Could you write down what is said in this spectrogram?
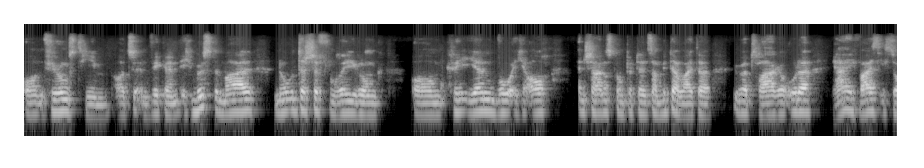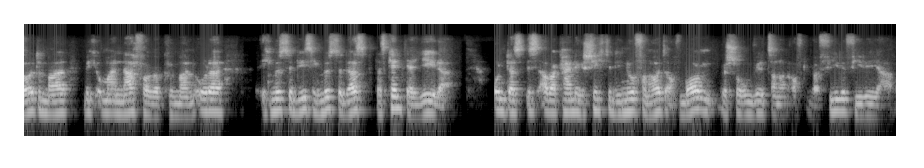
ein Führungsteam äh, zu entwickeln. Ich müsste mal eine Unterschriftenregelung ähm, kreieren, wo ich auch Entscheidungskompetenz an Mitarbeiter übertrage. Oder ja, ich weiß, ich sollte mal mich um einen Nachfolger kümmern. Oder ich müsste dies, ich müsste das. Das kennt ja jeder. Und das ist aber keine Geschichte, die nur von heute auf morgen geschoben wird, sondern oft über viele, viele Jahre.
